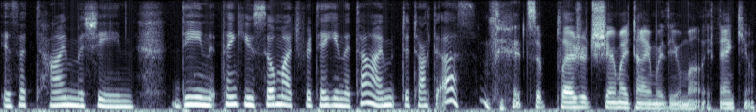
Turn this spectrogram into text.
is a Time Machine. Dean, thank you so much for taking the time to talk to us. it's a pleasure to share my time with you, Molly. Thank you.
